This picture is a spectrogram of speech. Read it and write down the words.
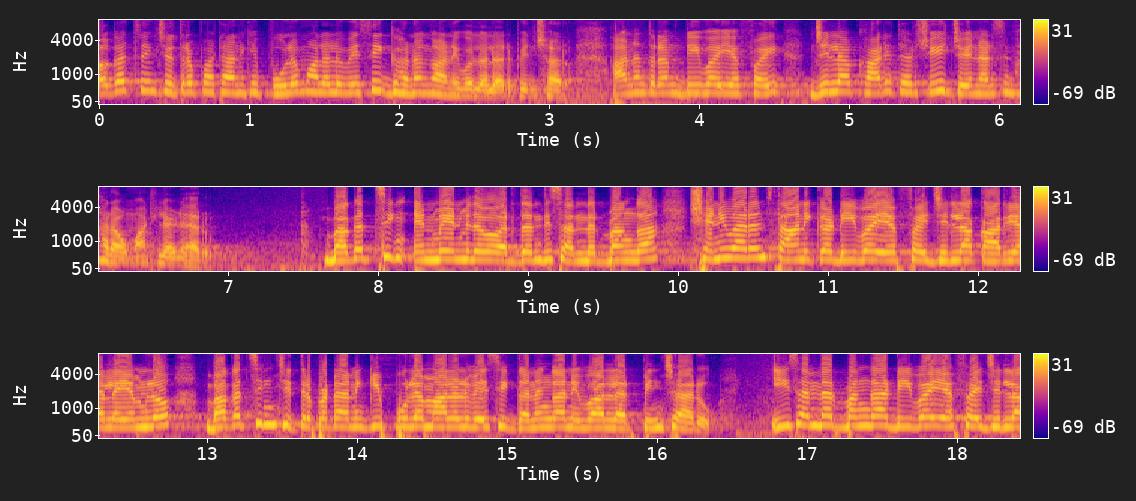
భగత్ సింగ్ చిత్రపటానికి పూలమాలలు వేసి ఘనంగా నివాళులర్పించారు అనంతరం డివైఎఫ్ఐ జిల్లా కార్యదర్శి జె నరసింహారావు మాట్లాడారు. భగత్ సింగ్ ఎనభై ఎనిమిదవ వర్ధంతి సందర్భంగా శనివారం స్థానిక డివైఎఫ్ఐ జిల్లా కార్యాలయంలో భగత్ సింగ్ చిత్రపటానికి పూలమాలలు వేసి ఘనంగా నివాళులర్పించారు. ఈ సందర్భంగా డివైఎఫ్ఐ జిల్లా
